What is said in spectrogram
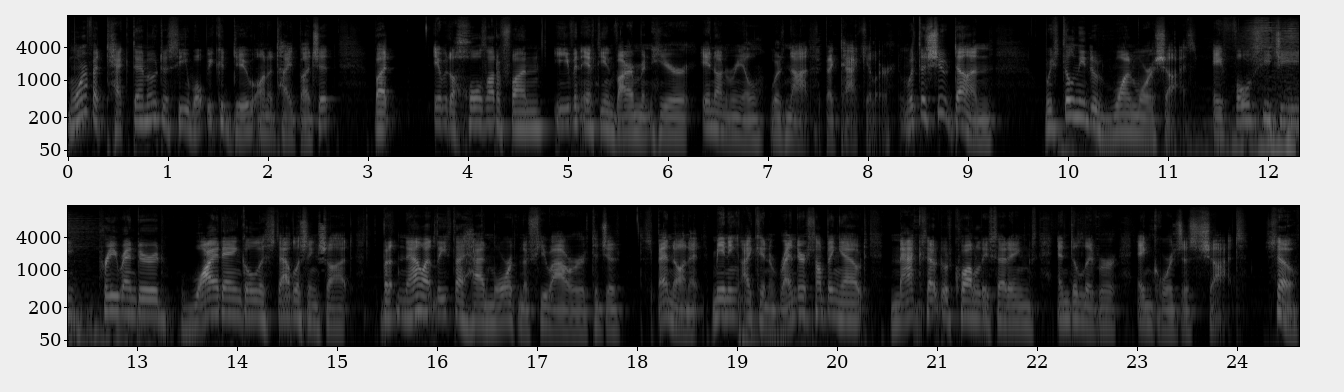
more of a tech demo to see what we could do on a tight budget, but it was a whole lot of fun, even if the environment here in Unreal was not spectacular. With the shoot done, we still needed one more shot, a full CG, pre-rendered, wide-angle establishing shot, but now at least I had more than a few hours to just spend on it, meaning I can render something out, max out those quality settings, and deliver a gorgeous shot. So,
